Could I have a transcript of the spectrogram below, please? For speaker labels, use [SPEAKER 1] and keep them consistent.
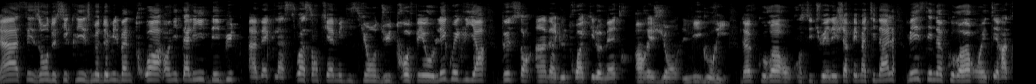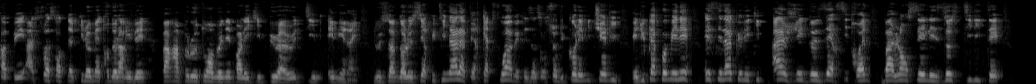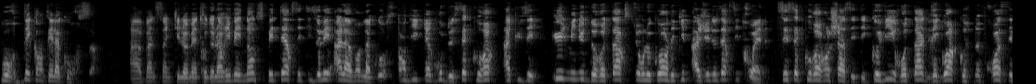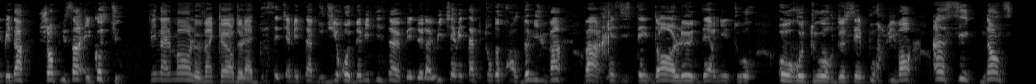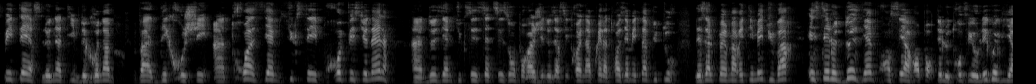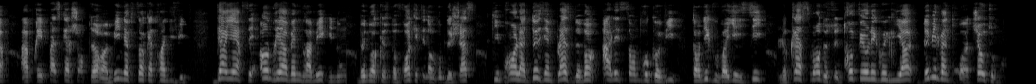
[SPEAKER 1] La saison de cyclisme 2023 en Italie débute avec la 60e édition du Trofeo Legueglia de 101,3 km en région Ligurie. Neuf coureurs ont constitué l'échappée matinale, mais ces neuf coureurs ont été rattrapés à 69 km de l'arrivée par un peloton emmené par l'équipe UAE Team Emirates. Nous sommes dans le circuit final à faire quatre fois avec les ascensions du Colle et du Capomene et c'est là que l'équipe AG2R Citroën va lancer les hostilités pour décanter la course. À 25 km de l'arrivée, Nance Peter s'est isolé à l'avant de la course, tandis qu'un groupe de 7 coureurs accusait une minute de retard sur le coureur d'équipe AG2R Citroën. Ces 7 coureurs en chasse étaient Kovi, Rota, Grégoire, Cosnefroy, Cepeda, Champoussin et Costu. Finalement, le vainqueur de la 17e étape du Giro 2019 et de la 8e étape du Tour de France 2020 va résister dans le dernier tour au retour de ses poursuivants ainsi, Nance Peters, le natif de Grenoble, va décrocher un troisième succès professionnel, un deuxième succès cette saison pour AG2R Citroën après la troisième étape du Tour des Alpes-Maritimes et du Var, et c'est le deuxième Français à remporter le trophée Legueglia après Pascal Chanteur en 1998. Derrière, c'est Andrea Vendrame et non Benoît Cosnefroy qui était dans le groupe de chasse qui prend la deuxième place devant Alessandro Covi, tandis que vous voyez ici le classement de ce Trophée Legueglia 2023. Ciao tout le monde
